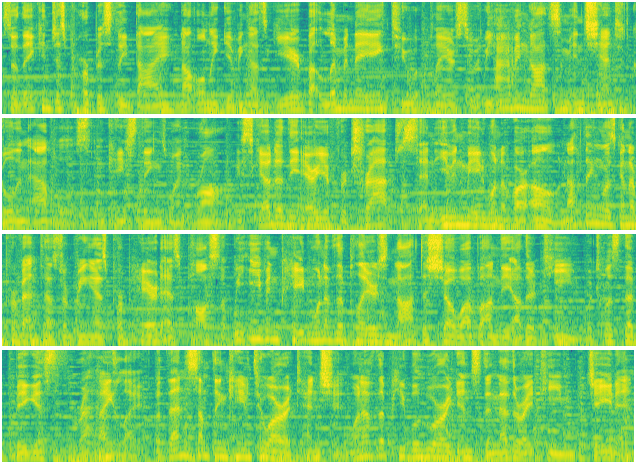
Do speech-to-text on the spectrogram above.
so they can just purposely die, not only giving us gear, but eliminating two players to attack. We even got some enchanted golden apples in case things went wrong. We scouted the area for traps and even made one of our own. Nothing was gonna prevent us from being as prepared as possible. We even paid one of the players not to show up on the other team, which was the biggest threat, Nightlight. But then something came to our attention. One of the people who are against the Netherite team, Jaden,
